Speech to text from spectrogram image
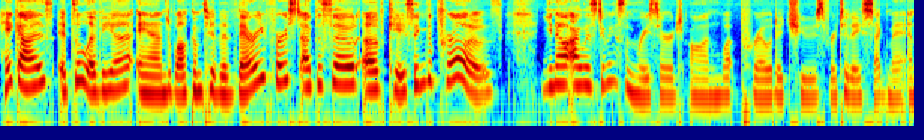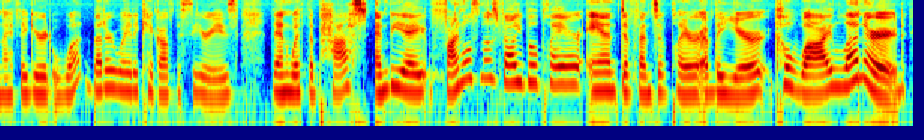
Hey guys, it's Olivia, and welcome to the very first episode of Casing the Pros. You know, I was doing some research on what pro to choose for today's segment, and I figured what better way to kick off the series than with the past NBA Finals Most Valuable Player and Defensive Player of the Year, Kawhi Leonard.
